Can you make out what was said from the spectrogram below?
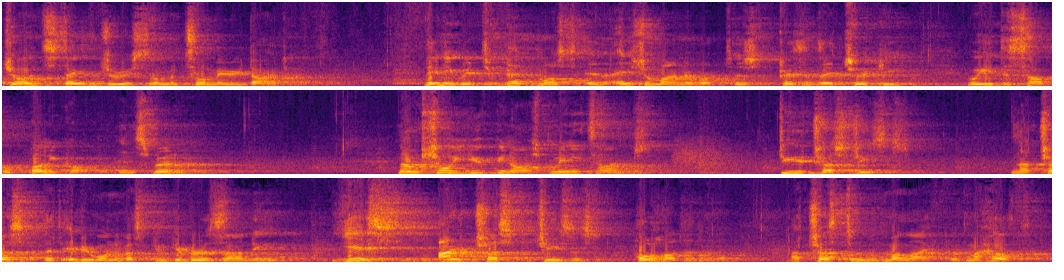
John stayed in Jerusalem until Mary died. Then he went to Patmos in Asia Minor, what is present day Turkey, where he discipled Polycarp in Smyrna. Now, I'm sure you've been asked many times do you trust Jesus? And I trust that every one of us can give a resounding yes, I trust Jesus wholeheartedly. I trust him with my life, with my health,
